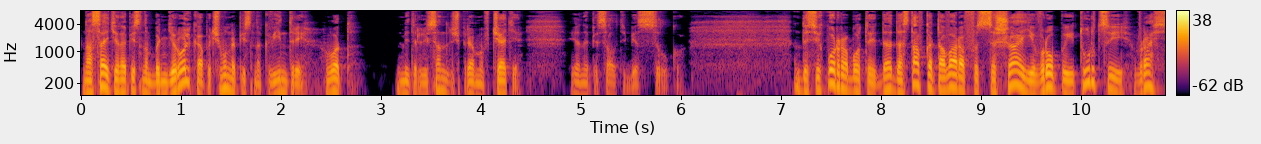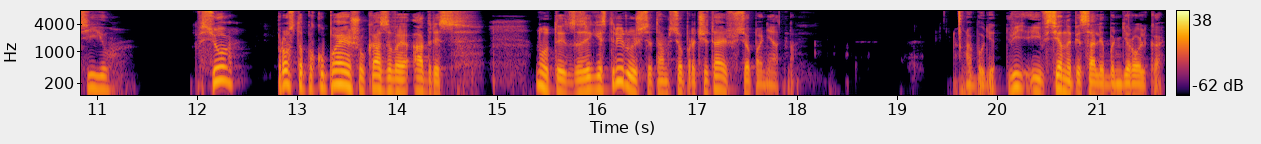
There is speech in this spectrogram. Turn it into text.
на сайте написано бандеролька, а почему написано Квинтри? Вот, Дмитрий Александрович, прямо в чате я написал тебе ссылку. До сих пор работает, да? Доставка товаров из США, Европы и Турции в Россию. Все, Просто покупаешь, указывая адрес. Ну, ты зарегистрируешься, там все прочитаешь, все понятно. будет. И все написали бандеролька.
